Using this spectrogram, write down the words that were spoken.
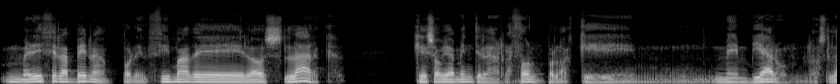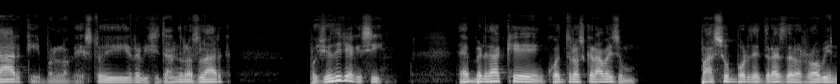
merece la pena por encima de los Lark, que es obviamente la razón por la que me enviaron los LARC y por lo que estoy revisitando los LARC, pues yo diría que sí. Es verdad que encuentro los graves un paso por detrás de los Robin,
